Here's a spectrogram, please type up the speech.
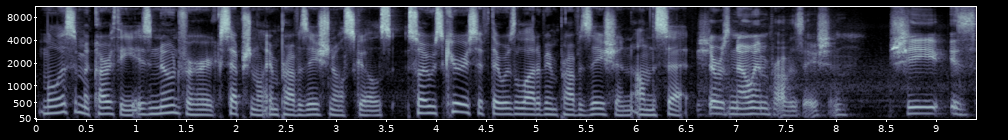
Melissa McCarthy is known for her exceptional improvisational skills, so I was curious if there was a lot of improvisation on the set. There was no improvisation. She is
